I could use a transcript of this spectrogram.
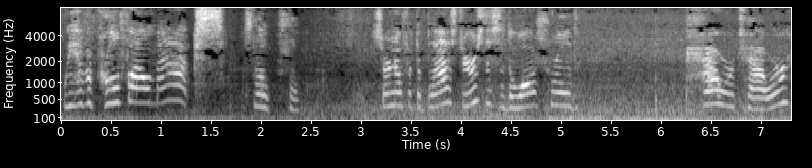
We have a Profile Max. Slow, slow. Starting off with the blasters. This is the Washworld Power Tower.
